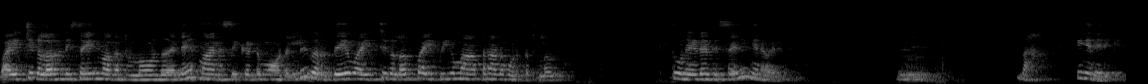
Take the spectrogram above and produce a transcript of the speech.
വൈറ്റ് കളർ ഡിസൈൻ വന്നിട്ടുള്ളത് കൊണ്ട് തന്നെ മാനസികട്ട് മോഡലിൽ വെറുതെ വൈറ്റ് കളർ പൈപ്പിംഗ് മാത്രമാണ് കൊടുത്തിട്ടുള്ളത്. തുണിയുടെ ഡിസൈൻ ഇങ്ങനെ വരും. ഇങ്ങനെ ഇരിക്കും.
